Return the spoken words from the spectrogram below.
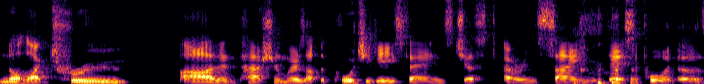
not like true ardent passion, whereas like the Portuguese fans just are insane with their support of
